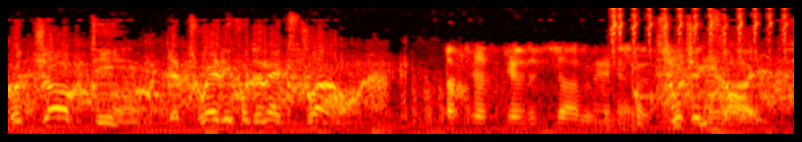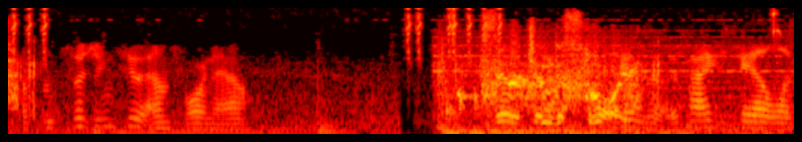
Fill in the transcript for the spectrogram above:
Good job, team. Get ready for the next round. Let's job. Switching sides. I'm switching to M4 now. Search and destroy. If I fail one,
